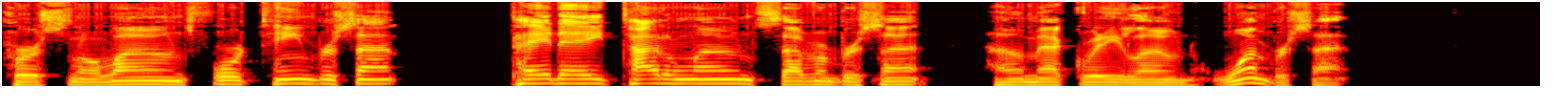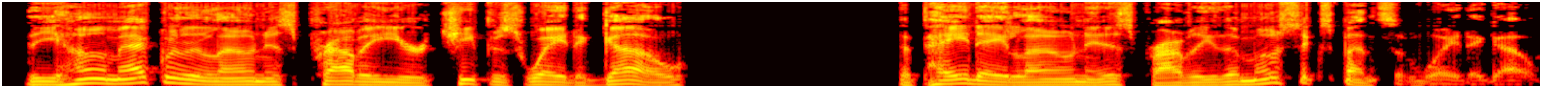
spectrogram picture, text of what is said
Personal loans, 14%. Payday title loan, 7%. Home equity loan, 1%. The home equity loan is probably your cheapest way to go the payday loan is probably the most expensive way to go.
